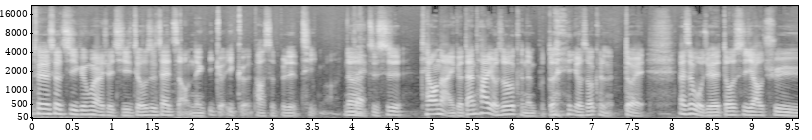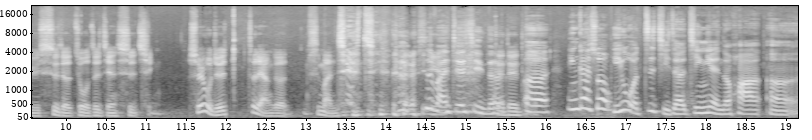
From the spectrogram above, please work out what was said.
推特设计跟未来学其实都是在找那一个一个 possibility 嘛。那只是挑哪一个，但它有时候可能不对，有时候可能对。但是我觉得都是要去试着做这件事情。所以我觉得这两个是蛮接近的，是蛮接近的。对对对。呃，应该说以我自己的经验的话，呃，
